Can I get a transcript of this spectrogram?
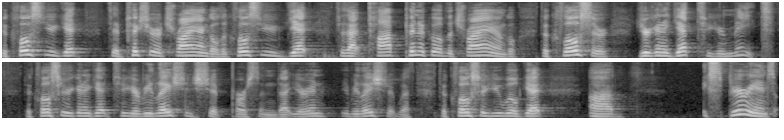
the closer you get to picture a triangle, the closer you get to that top pinnacle of the triangle, the closer you're going to get to your mate. The closer you're going to get to your relationship person that you're in relationship with, the closer you will get uh, experience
